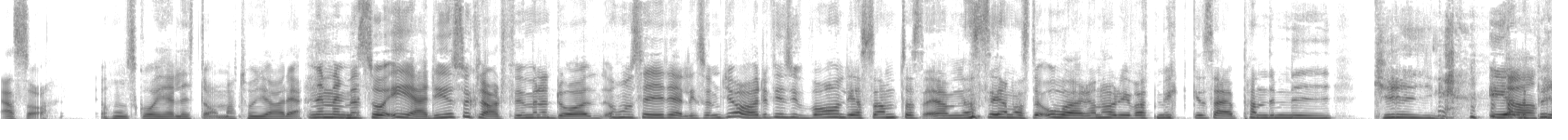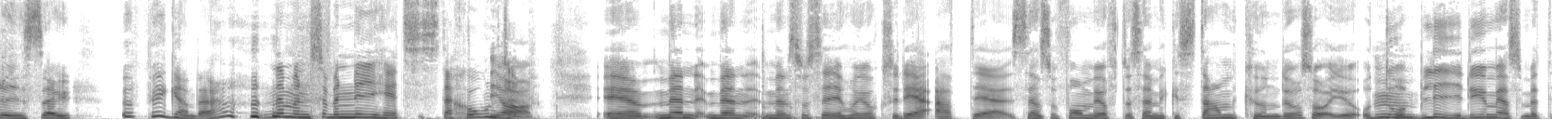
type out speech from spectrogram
Alltså hon skojar lite om att hon gör det. Nej, men, Men så är det ju såklart. För jag menar då, hon säger det liksom, ja det finns ju vanliga samtalsämnen. Senaste åren har det ju varit mycket så här pandemi, krig, elpriser. Uppiggande. nej, men som en nyhetsstation Ja, typ. Eh, men, men, men så säger hon ju också det att eh, sen så får man ju ofta så här mycket stamkunder och så ju. Och då Mm. blir det ju mer som ett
